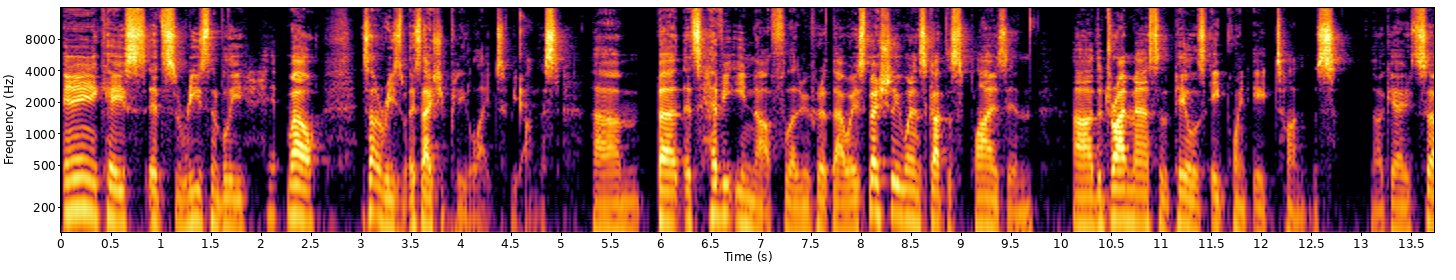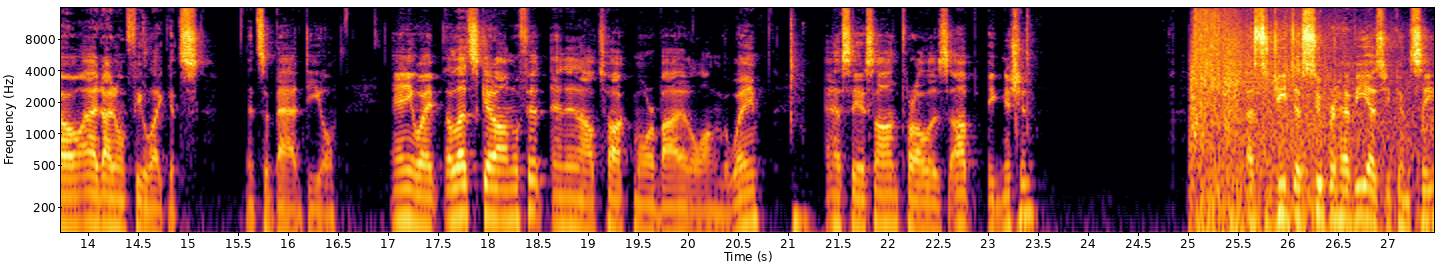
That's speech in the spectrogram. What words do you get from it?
in any case, it's reasonably well. It's not reasonable. It's actually pretty light, to be honest. Um, but it's heavy enough. Let me put it that way. Especially when it's got the supplies in. Uh, the dry mass of the payload is 8.8 tons. Okay, so I, I don't feel like it's it's a bad deal. Anyway, let's get on with it, and then I'll talk more about it along the way. SAS on, throttle is up, ignition. A Sagitta super heavy as you can see.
